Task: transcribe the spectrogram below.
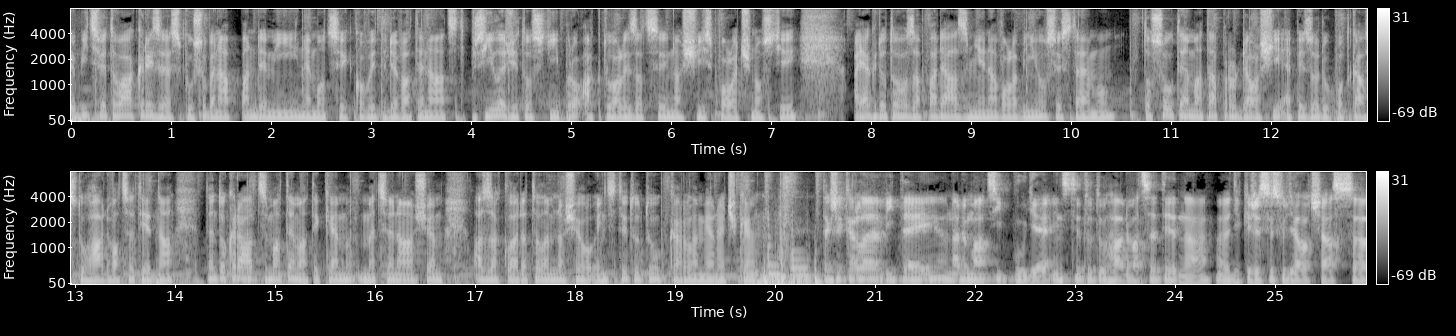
Může být světová krize způsobená pandemí nemoci COVID-19 příležitostí pro aktualizaci naší společnosti a jak do toho zapadá změna volebního systému? To jsou témata pro další epizodu podcastu H21, tentokrát s matematikem, mecenášem a zakladatelem našeho institutu Karlem Janečkem. Takže Karle, vítej na domácí půdě institutu H21. Díky, že jsi udělal čas eh,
